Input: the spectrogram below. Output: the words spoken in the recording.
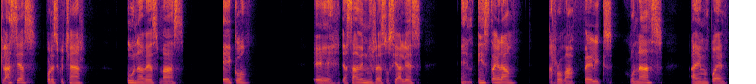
Gracias por escuchar una vez más Eco eh, ya saben, mis redes sociales en Instagram, arroba Félix Jonás. Ahí me pueden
